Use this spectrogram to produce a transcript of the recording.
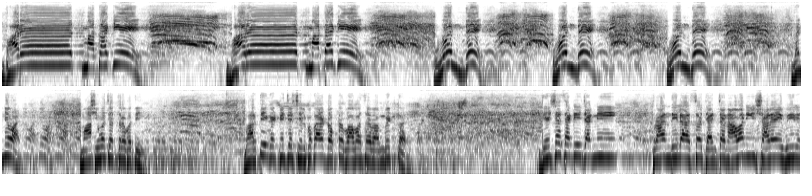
भारत माता की. भारत माता की. वंदे. वंदे. वंदे. धन्यवाद. मा शिवछत्रपती. भारतीय घटनेचे शिल्पकार डॉक्टर बाबासाहेब आंबेडकर. देशासाठी ज्यांनी प्राण दिला असं ज्यांच्या नावाने ही शाळा आहे, वीर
